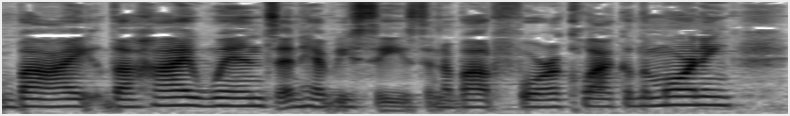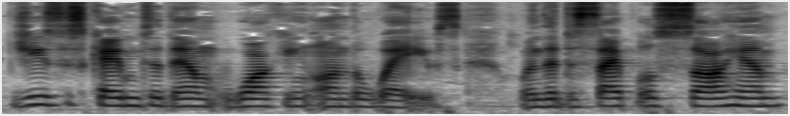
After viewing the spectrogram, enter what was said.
by the high winds and heavy seas. And about four o'clock in the morning, Jesus came to them walking on the waves. When the disciples saw him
